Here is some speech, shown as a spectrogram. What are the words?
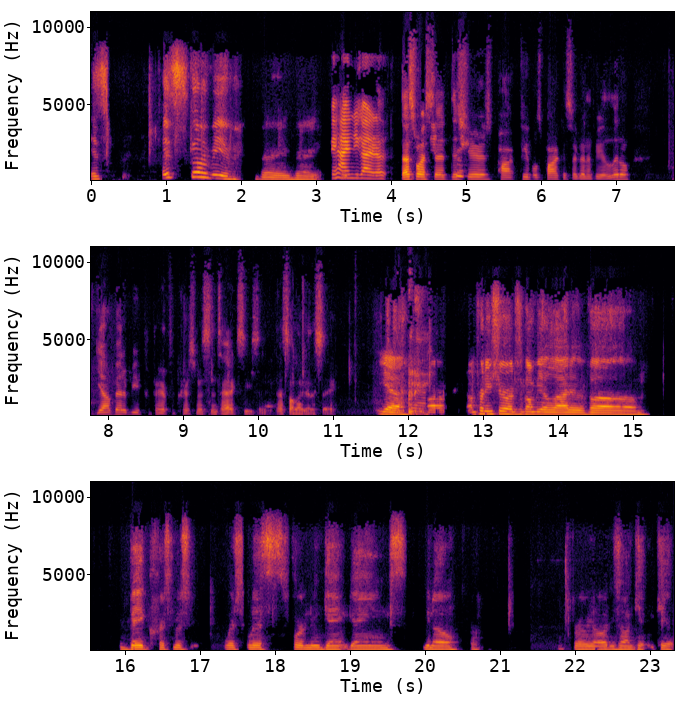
it's it's gonna be very very Behind you got a That's why I said this year's po- people's pockets are going to be a little. Y'all better be prepared for Christmas and tax season. That's all I gotta say. yeah. Yeah. Uh, I'm pretty sure there's gonna be a lot of um, big Christmas wish lists for new game games. You know, for, for you these young kid, kid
